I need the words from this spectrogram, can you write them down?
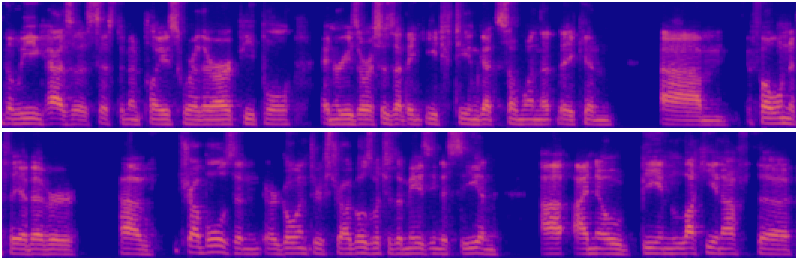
the league has a system in place where there are people and resources. I think each team gets someone that they can um, phone if they have ever have troubles and are going through struggles, which is amazing to see. And uh, I know being lucky enough to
